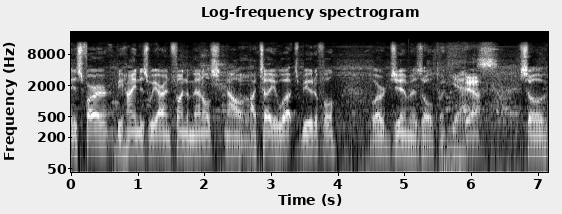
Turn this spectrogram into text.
as far behind as we are in fundamentals, now I tell you what's beautiful, our gym is open. Yes. So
